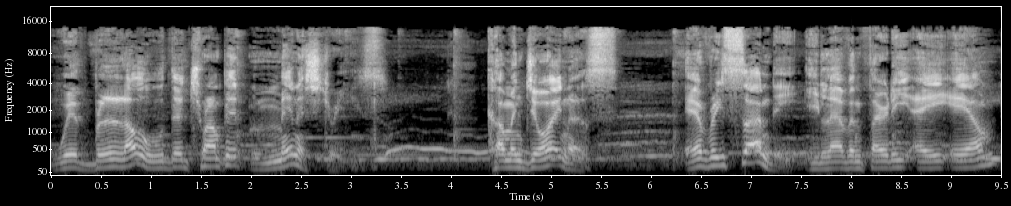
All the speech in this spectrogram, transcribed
with Blow the Trumpet Ministries. Come and join us every Sunday, 11:30 a.m.,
